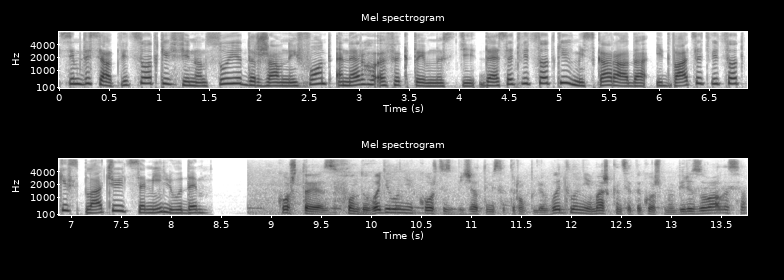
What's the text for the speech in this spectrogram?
70% фінансує Державний фонд енергоефективності, 10% – міська рада і 20% сплачують самі люди. Кошти з фонду виділені, кошти з бюджету міста Тернополя виділені. Мешканці також мобілізувалися.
